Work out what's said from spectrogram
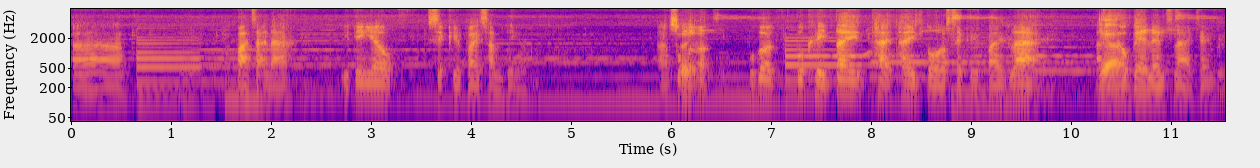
呃发展啊，一定要 sacrifice something 啊。啊，不过不过不可以太太太多 sacrifice 啦，啊 Yeah. 要 balance 啦，这样子。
